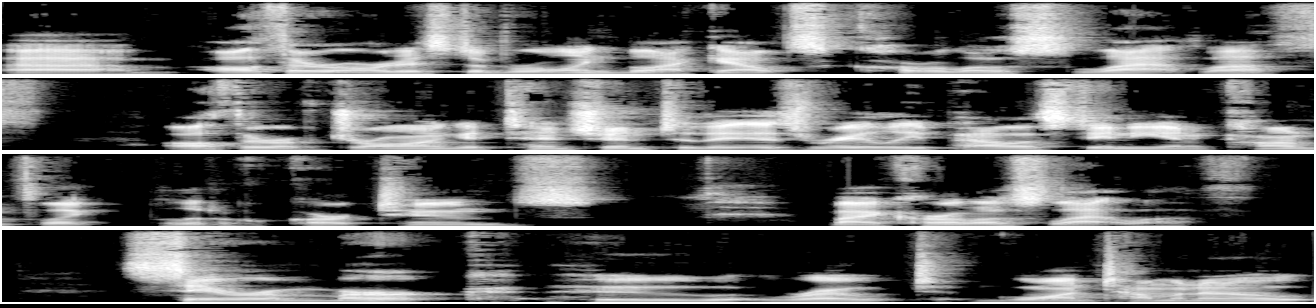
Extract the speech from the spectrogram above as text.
um, author artist of Rolling Blackouts, Carlos Latuff, author of Drawing Attention to the Israeli Palestinian Conflict, political cartoons by Carlos Latuff. Sarah Mirk, who wrote Guantanamo,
